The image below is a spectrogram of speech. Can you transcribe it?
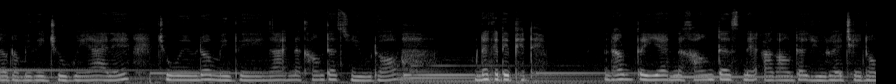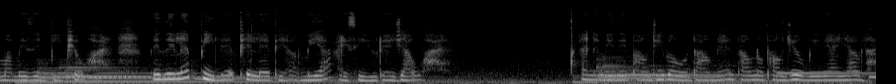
ရောက်တော့မိသေးဂျူဝင်ရတယ်ဂျူဝင်ပြီးတော့မိသေးကနှာခေါင်းတက်ယူတော့ negative ဖြစ်တယ် နောက်တရက်နှာခေါင်းတက်နဲ့အာကောင်တက်ယူတဲ့အချိန်တော့မှမေစင်ပီဖြစ်သွားတယ်မေစင်လည်းပီလည်းဖြစ်လည်းပြအမေက ICU ထဲရောက်သွားတယ်အဲ့နဲ့မေစင်ဖောင်ကြီးဘက်ကိုတောင်းတယ်တောင်းတော့ဖောင်ကြီးကိုမေစင်ကရောက်လာ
